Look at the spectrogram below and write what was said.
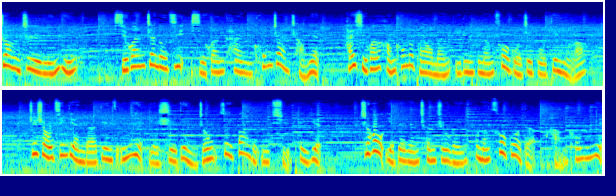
壮志凌云，喜欢战斗机、喜欢看空战场面，还喜欢航空的朋友们，一定不能错过这部电影了。这首经典的电子音乐也是电影中最棒的一曲配乐，之后也被人称之为不能错过的航空音乐。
